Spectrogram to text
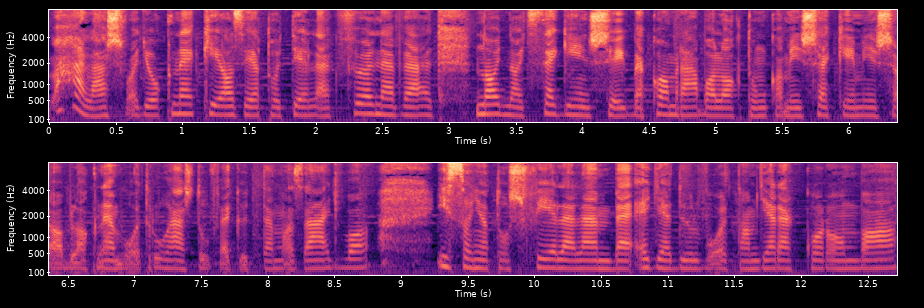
Hálás vagyok neki azért, hogy tényleg fölnevelt, nagy-nagy szegénységbe, kamrába laktunk, ami se kém és se ablak nem volt, ruhástól feküdtem az ágyba, iszonyatos félelembe, egyedül voltam gyerekkoromba,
